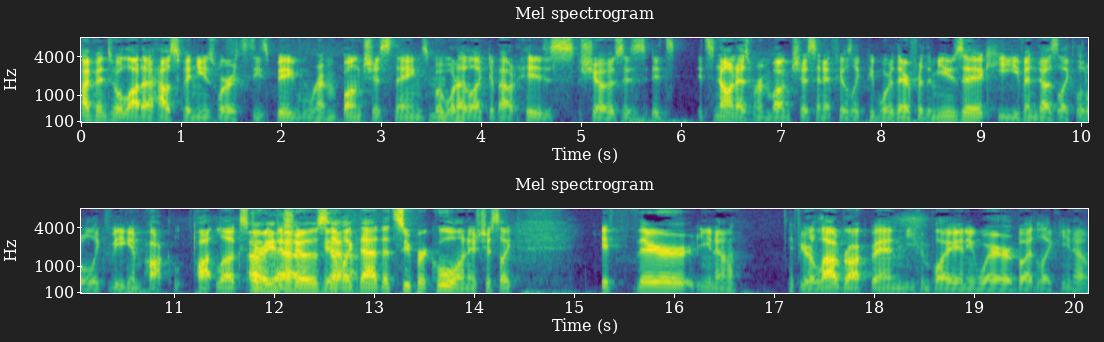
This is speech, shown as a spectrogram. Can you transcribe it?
I've been to a lot of house venues where it's these big rambunctious things. But what Mhm. I liked about his shows is it's it's not as rambunctious, and it feels like people are there for the music. He even does like little like vegan pot, potlucks Oh, during yeah. the shows, stuff Yeah. like that. That's super cool, and it's just like if they're you know if you're a loud rock band, you can play anywhere, but like, you know,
